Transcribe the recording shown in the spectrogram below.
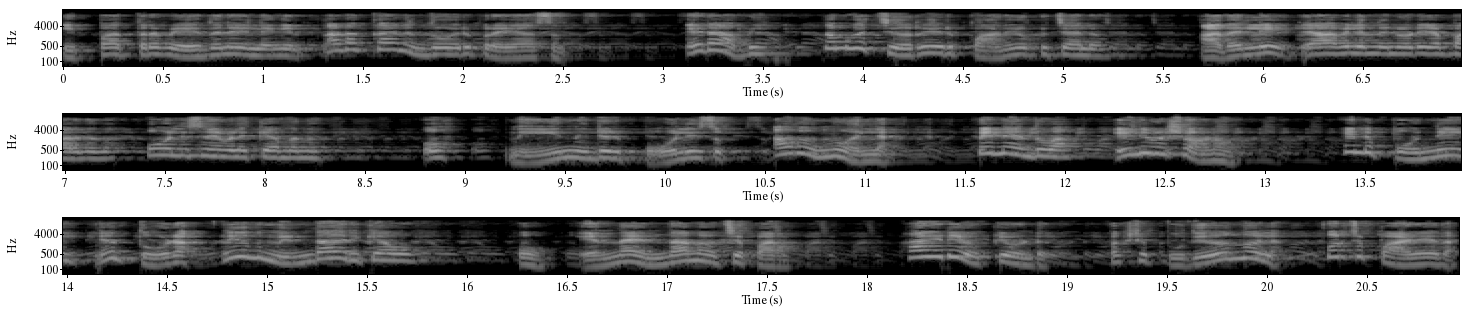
ഇപ്പൊ അത്ര വേദനയില്ലെങ്കിൽ നടക്കാൻ എന്തോ ഒരു പ്രയാസം. എടാ അബി നമുക്ക് ചെറിയൊരു പണി ഒപ്പിച്ചാലോ? അതല്ലേ രാവിലെ നിന്നോട് ഞാൻ പറഞ്ഞത്? പോലീസിനെ വിളിക്കാമെന്ന്. ഓ നീ നിന്റെ ഒരു പോലീസും അതൊന്നുമല്ല. പിന്നെ എന്തുവാ? എലിവിഷമാണോ എന്റെ പൊന്നെ ഞാൻ തൊഴ. നീ ഒന്ന് മിണ്ടാതിരിക്കാവോ? ഓ എന്നാ എന്താന്ന് വെച്ച് പറ. ഐഡിയ ഒക്കെ ഉണ്ട്. പക്ഷെ പുതിയതൊന്നുമല്ല. കുറച്ച് പഴയതാ.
